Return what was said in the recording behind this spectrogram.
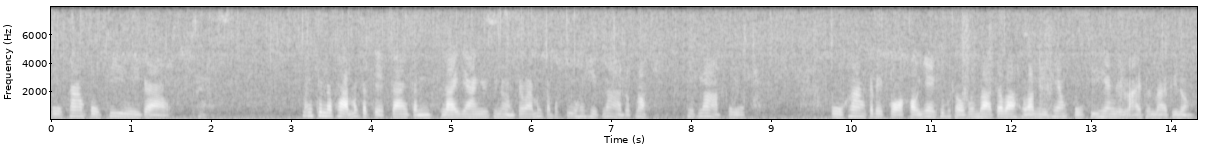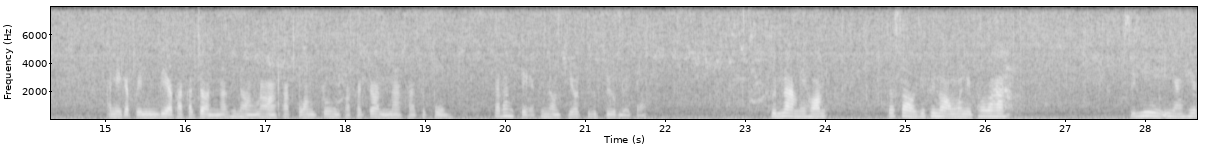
ปลูกข้างปลูกที่นี่ก็มันคุณภาพมันก็แตกต่างกันหลายอย่างอยู่พี่น้องแต่ว่ามันกับปักยูให้เห็ดหน้าดอกเนาะเห็ดหน้าปลูกปลูกข้างก็ได้ก่อเขาใหญ่ขึ้นภูเขาเพิ่นว่าแต่ว่าหอมนี่แห้งปลูกที่แห้งได้หลายเพิ่นว่าพี่น้อง อันนี้ก็เป็นเบี้ยผักกระจอนนะพี่น้องเนาะผักกวางตุ้งผักกระจอนนะคะทุกคนก็ตั้งแต่พี่น้องเคี้ยวตืบๆเลยจ้ะขึ้นน้ำให้หอม จะเศร้าอยู่พี่น้องมันนี่เพราะว่าสิมีอีหยังเฮ็ด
